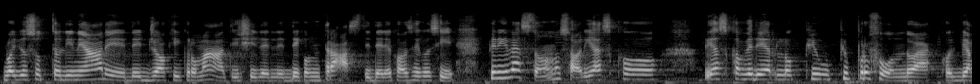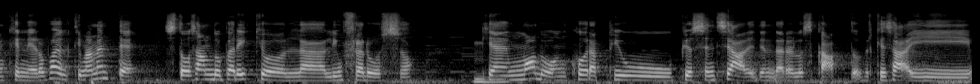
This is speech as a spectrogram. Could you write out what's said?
voglio sottolineare dei giochi cromatici, delle, dei contrasti, delle cose così. Per il resto non lo so, riesco, riesco a vederlo più, più profondo, ecco, il bianco e nero. Poi ultimamente sto usando parecchio l'infrarosso, mm-hmm. che è un modo ancora più, più, essenziale di andare allo scatto, perché sai,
